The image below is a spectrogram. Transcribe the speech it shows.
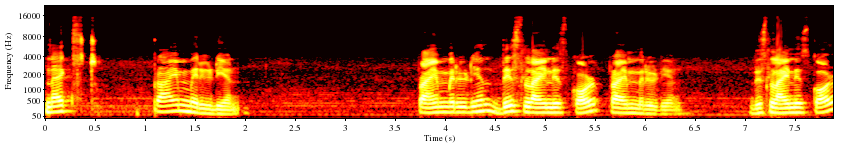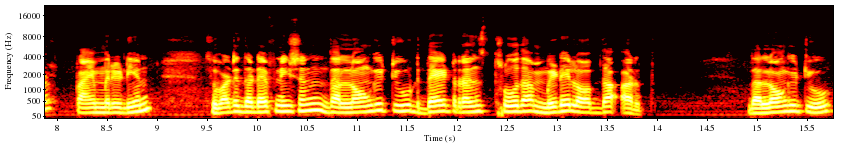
Next prime meridian prime meridian. This line is called prime meridian. This line is called prime meridian. So what is the definition? The longitude that runs through the middle of the earth. The longitude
